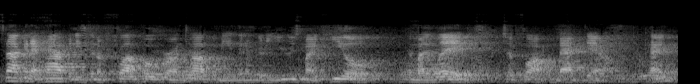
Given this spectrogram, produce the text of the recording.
It's not gonna happen, he's gonna flop over on top of me and then I'm gonna use my heel and my leg to flop him back down, okay?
